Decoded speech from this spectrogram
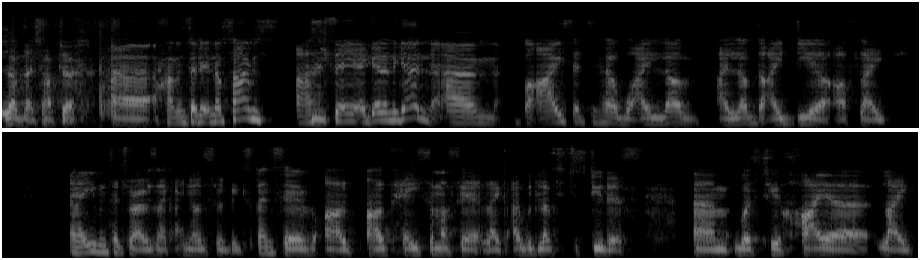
Love that chapter. Uh, haven't said it enough times. I say it again and again. Um, but I said to her, what I love, I love the idea of like, and I even said to her, I was like, I know this would be expensive. I'll I'll pay some of it. Like, I would love to just do this. Um, was to hire like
